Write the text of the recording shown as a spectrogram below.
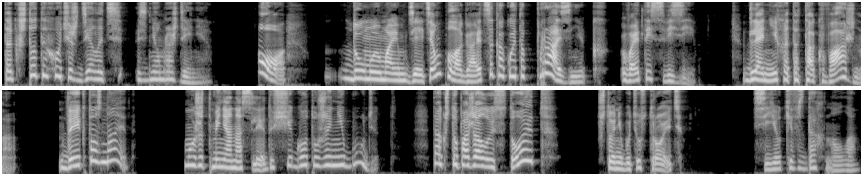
Так что ты хочешь делать с днем рождения?» «О, думаю, моим детям полагается какой-то праздник в этой связи. Для них это так важно. Да и кто знает, может, меня на следующий год уже не будет. Так что, пожалуй, стоит что-нибудь устроить». Сиюки вздохнула.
